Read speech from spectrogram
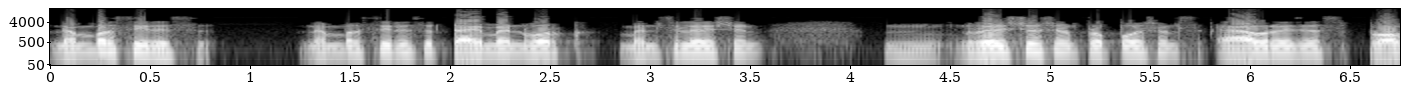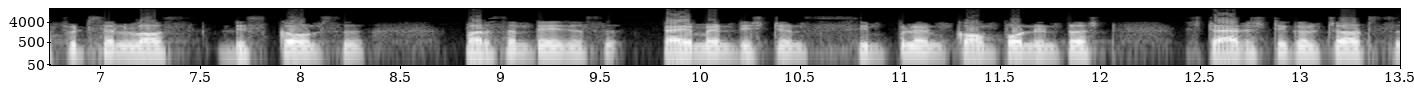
number series number series time and work mensuration registration proportions averages profits and loss discounts percentages time and distance simple and compound interest statistical charts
